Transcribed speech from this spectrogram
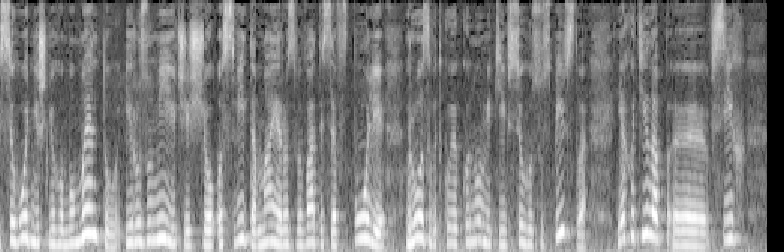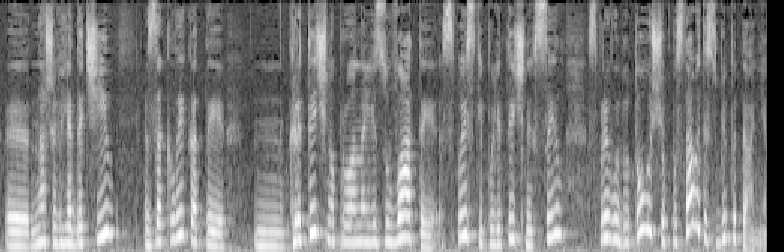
сьогоднішнього моменту і розуміючи, що освіта має розвиватися в полі розвитку економіки і всього суспільства, я хотіла б е, всіх е, наших глядачів закликати критично проаналізувати списки політичних сил з приводу того, щоб поставити собі питання.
